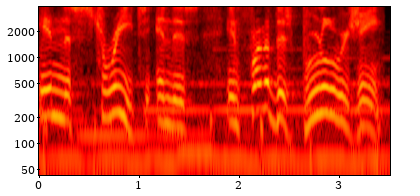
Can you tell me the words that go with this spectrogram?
in the streets in this in front of this brutal regime.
